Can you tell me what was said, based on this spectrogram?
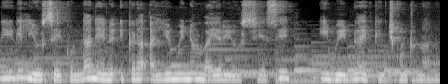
నీడిల్ యూస్ చేయకుండా నేను ఇక్కడ అల్యూమినియం వైర్ యూస్ చేసి ఈ బీడ్ను ఎక్కించుకుంటున్నాను.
